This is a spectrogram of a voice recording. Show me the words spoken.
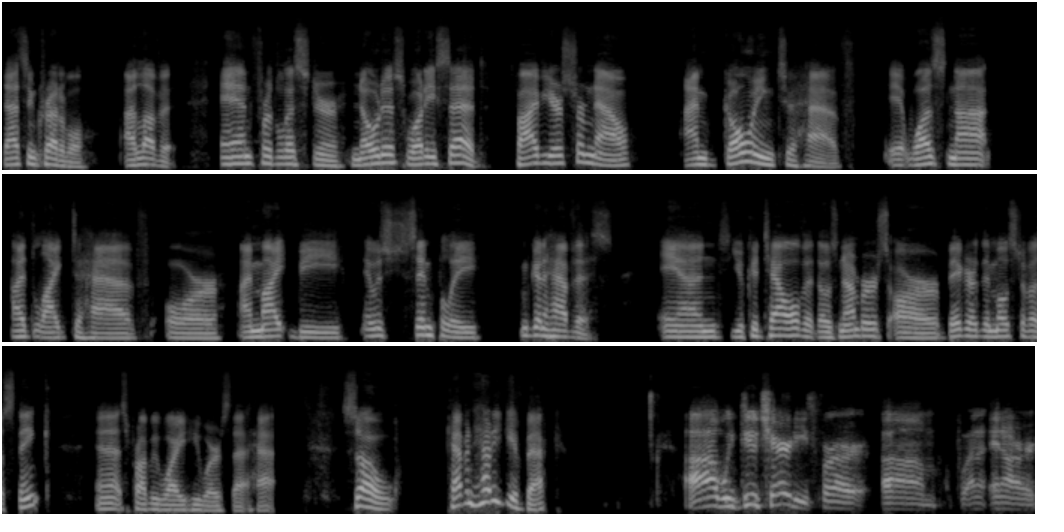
That's incredible. I love it. And for the listener, notice what he said. Five years from now, I'm going to have. It was not, I'd like to have, or I might be. It was simply, I'm going to have this. And you could tell that those numbers are bigger than most of us think. And that's probably why he wears that hat. So, Kevin, how do you give back? Uh, we do charities for our um in our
